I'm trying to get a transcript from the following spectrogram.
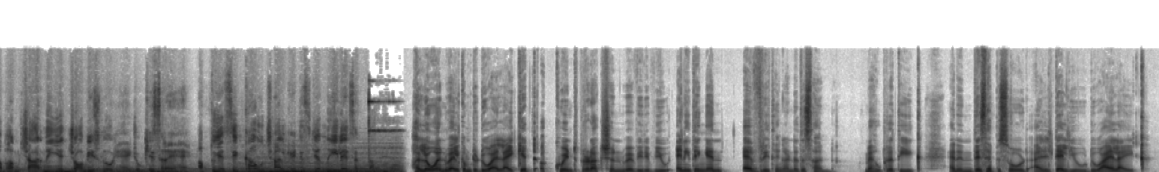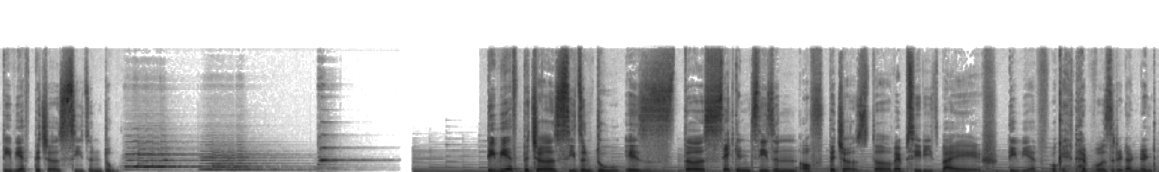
अब हम चार नहीं, ये चौबीस लोग हैं जो घिस रहे हैं। अब तो ये सिक्का उछाल के डिसीज़न नहीं ले सकता। Hello and welcome to do I like it ant production way we review anything and everything under the sun मैं हूँ Prateek and in this episode I tell you do I like TVF Pictures season two TVF Pictures season 2 is the second season of Pictures, the web series by TVF. Okay, that was redundant.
